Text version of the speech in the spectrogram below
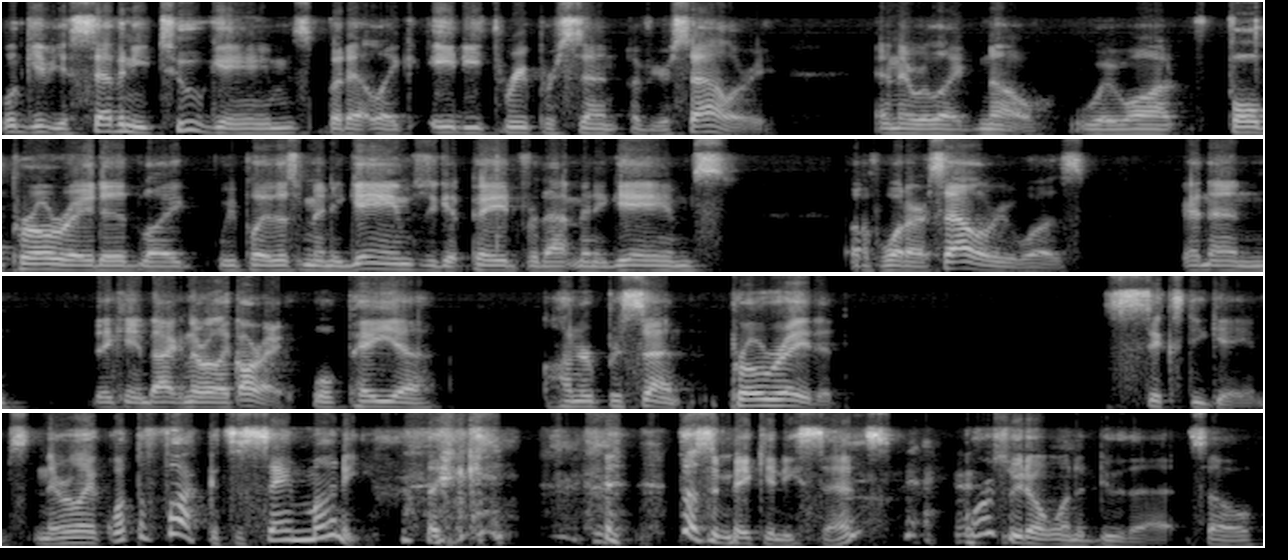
we'll give you 72 games but at like 83% of your salary." And they were like, "No, we want full prorated like we play this many games, we get paid for that many games of what our salary was." And then they came back and they were like, all right, we'll pay you 100% prorated 60 games. And they were like, what the fuck? It's the same money. like, it doesn't make any sense. Of course we don't want to do that. So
